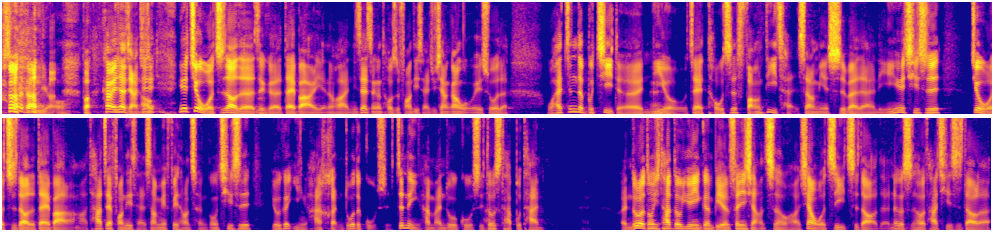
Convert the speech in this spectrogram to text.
失败的案例哦，不，开玩笑讲，就是因为就我知道的这个代爸而言的话，你在整个投资房地产，就像刚刚伟伟说的，我还真的不记得你有在投资房地产上面失败的案例，因为其实。就我知道的代爸了哈，他在房地产上面非常成功。其实有一个隐含很多的故事，真的隐含蛮多的故事，都是他不贪，很多的东西他都愿意跟别人分享。之后哈，像我自己知道的，那个时候他其实到了，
